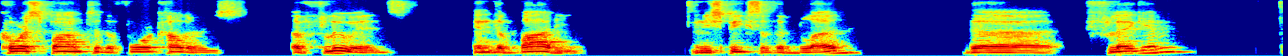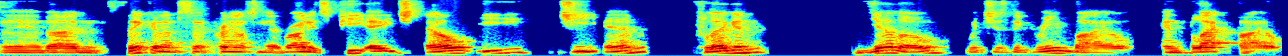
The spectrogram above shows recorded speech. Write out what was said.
correspond to the four colors of fluids in the body. And he speaks of the blood, the phlegm, and I'm thinking I'm pronouncing that right. It's P H L E G M, phlegm, yellow, which is the green bile, and black bile.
